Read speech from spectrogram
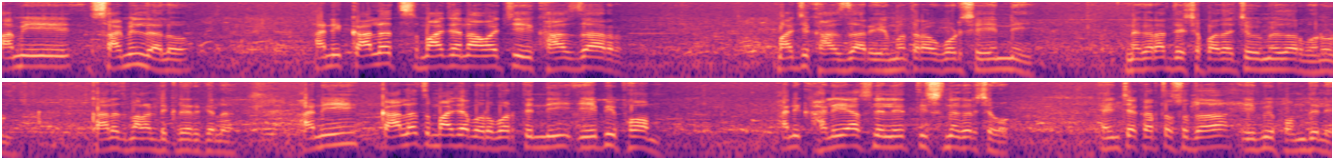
आम्ही सामील झालो. आणि कालच माझ्या नावाची खासदार माजी खासदार हेमंतराव गोडसे यांनी नगराध्यक्षपदाचे उमेदवार म्हणून कालच मला डिक्लेअर केलं. आणि कालच माझ्याबरोबर त्यांनी ए बी फॉर्म आणि खाली असलेले तीस नगरसेवक यांच्याकरता सुद्धा ए बी फॉर्म दिले.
